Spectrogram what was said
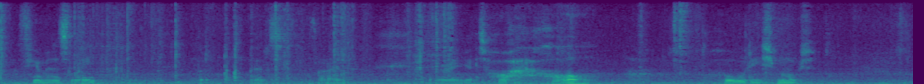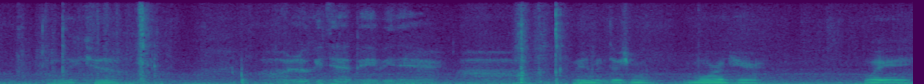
a few minutes late, but that's fine. Alright guys, oh, holy smokes. Holy cow. Oh, look at that baby there. Oh, wait a minute, there's more in here. Way.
